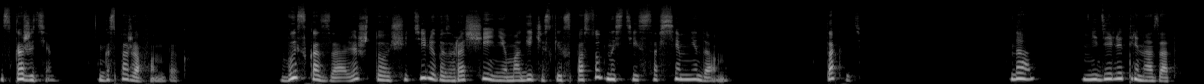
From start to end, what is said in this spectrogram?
Скажите, госпожа Фонбек, вы сказали, что ощутили возвращение магических способностей совсем недавно. Так ведь? Да, недели три назад.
